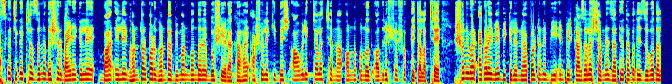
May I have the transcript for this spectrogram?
আজকে চিকিৎসার জন্য দেশের বাইরে গেলে বা এলে ঘণ্টার পর ঘণ্টা বিমানবন্দরে বসিয়ে রাখা হয়। আসলে কি দেশ আওয়ামী লীগ চালাচ্ছে না অন্য কোনো অদৃশ্য শক্তি চালাচ্ছে? শনিবার এগারোই মে বিকেলে নয়াপল্টনে বিএনপির কার্যালয়ের সামনে জাতীয়তাবাদী যুবদল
